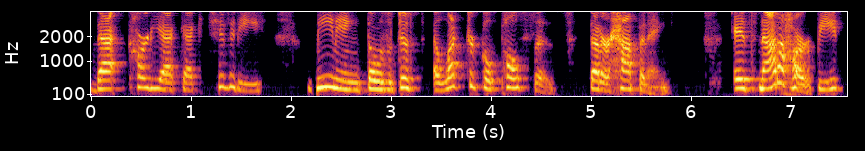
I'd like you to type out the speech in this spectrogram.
that cardiac activity, meaning those are just electrical pulses that are happening. It's not a heartbeat.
